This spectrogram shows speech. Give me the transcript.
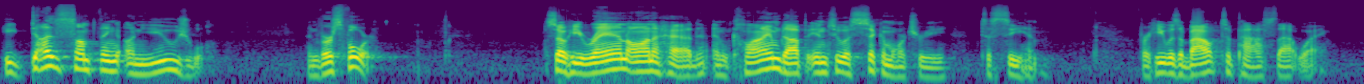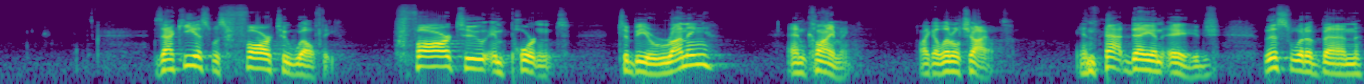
he does something unusual. In verse 4, so he ran on ahead and climbed up into a sycamore tree to see him, for he was about to pass that way. Zacchaeus was far too wealthy, far too important to be running and climbing like a little child. In that day and age, this would have been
